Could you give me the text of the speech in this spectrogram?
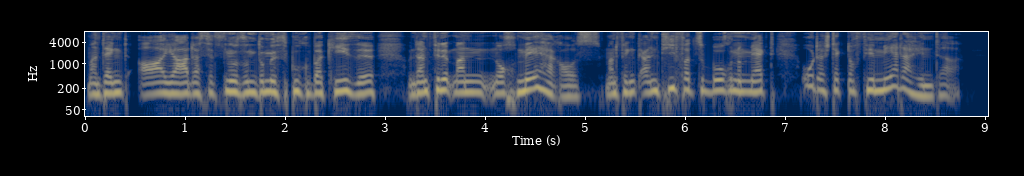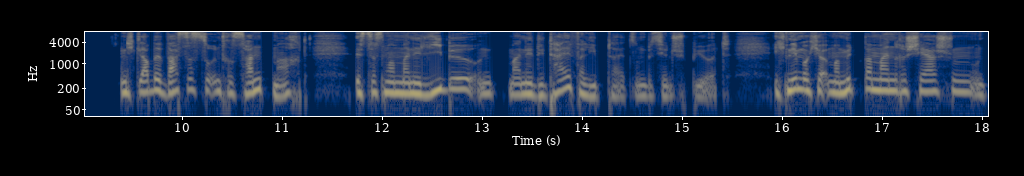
Man denkt, ah oh ja, das ist jetzt nur so ein dummes Buch über Käse. Und dann findet man noch mehr heraus. Man fängt an, tiefer zu bohren und merkt, oh, da steckt noch viel mehr dahinter. Und ich glaube, was es so interessant macht, ist, dass man meine Liebe und meine Detailverliebtheit so ein bisschen spürt. Ich nehme euch ja immer mit bei meinen Recherchen und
